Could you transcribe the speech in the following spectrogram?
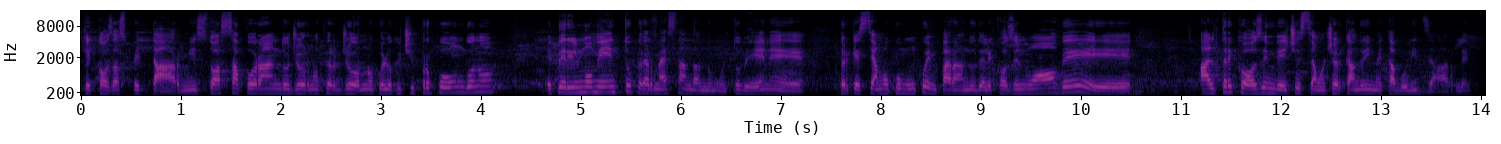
che cosa aspettarmi, sto assaporando giorno per giorno quello che ci propongono e per il momento per me sta andando molto bene perché stiamo comunque imparando delle cose nuove e altre cose invece stiamo cercando di metabolizzarle.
